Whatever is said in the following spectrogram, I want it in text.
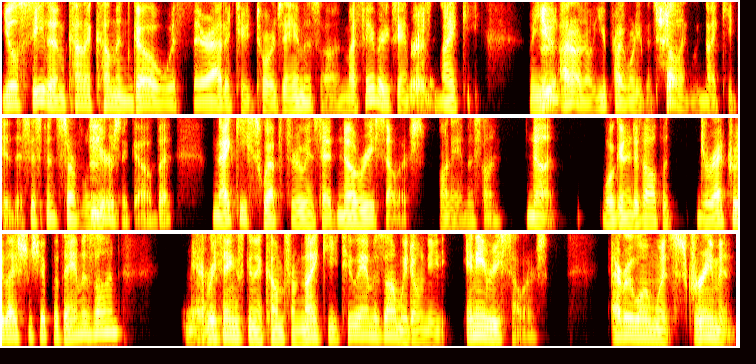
you'll see them kind of come and go with their attitude towards Amazon. My favorite example right. is Nike. I mean, you, mm. I don't know, you probably weren't even selling when Nike did this. It's been several mm. years ago, but Nike swept through and said, no resellers on Amazon, none. We're going to develop a direct relationship with Amazon. Mm-hmm. Everything's going to come from Nike to Amazon. We don't need any resellers. Everyone went screaming,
